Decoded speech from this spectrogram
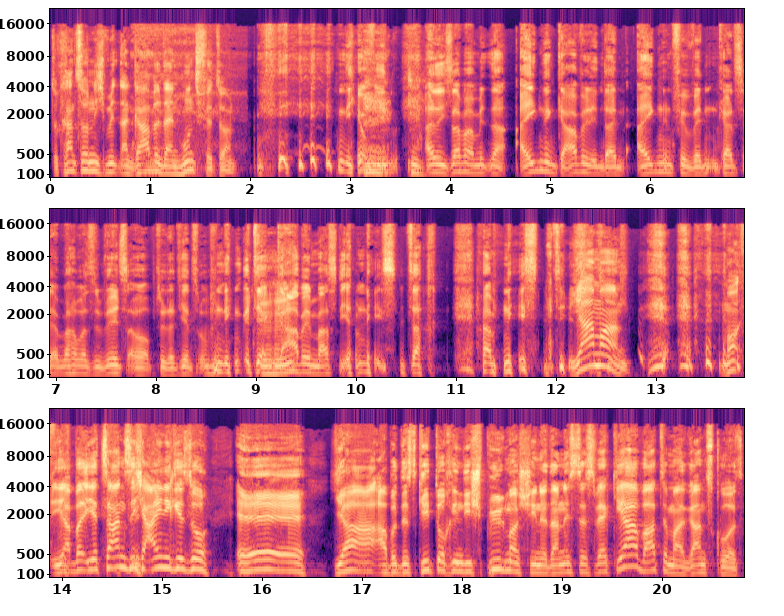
Du kannst doch nicht mit einer Gabel deinen Hund füttern. Nee, also ich sag mal, mit einer eigenen Gabel in deinen eigenen vier Wänden kannst du ja machen, was du willst, aber ob du das jetzt unbedingt mit der Gabel machst, die am nächsten Tag, am nächsten Tisch. Ja, Mann. Ja, aber jetzt sagen sich einige so, äh, ja, aber das geht doch in die Spülmaschine, dann ist das weg. Ja, warte mal ganz kurz.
